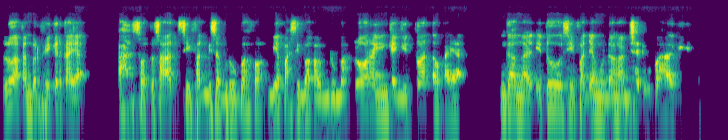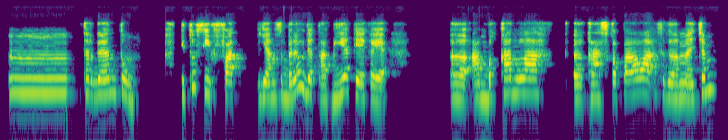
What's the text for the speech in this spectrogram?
lu akan berpikir kayak ah suatu saat sifat bisa berubah kok dia pasti bakal berubah. Lu orang yang kayak gitu atau kayak enggak enggak itu sifat yang udah nggak bisa diubah lagi? Gitu hmm, tergantung. Itu sifat yang sebenarnya udah tabiat ya kayak uh, ambekan lah uh, keras kepala segala macam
